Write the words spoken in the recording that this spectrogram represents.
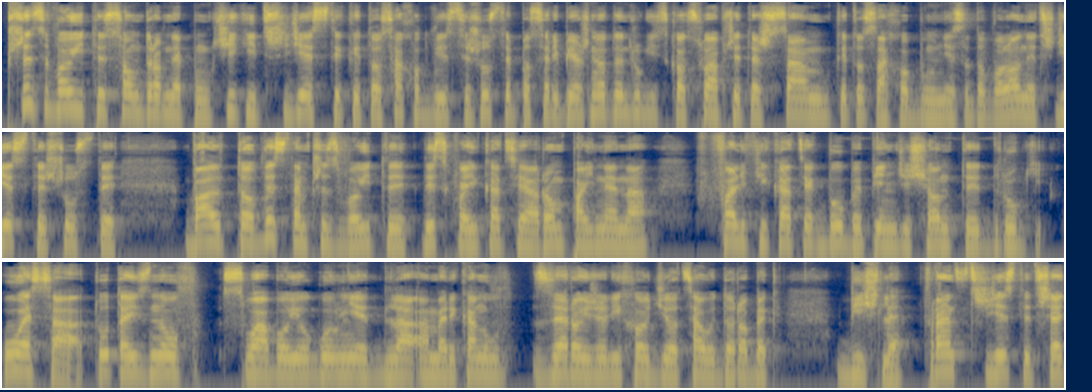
Przyzwoity są drobne punkciki, 30 Kyto Sacho, 26 po serii no ten drugi skok słabszy, też sam Kyto Sacho był niezadowolony, 36 Walto, występ przyzwoity, dyskwalifikacja Rompainena, w kwalifikacjach byłby 52 USA, tutaj znów słabo i ogólnie dla Amerykanów zero, jeżeli chodzi o cały dorobek Wiśle. Franc 33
